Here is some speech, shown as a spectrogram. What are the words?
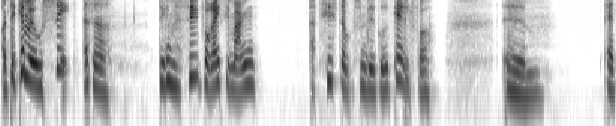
Og det kan man jo se, altså, det kan man se på rigtig mange artister, som det er gået galt for. Øhm, at,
